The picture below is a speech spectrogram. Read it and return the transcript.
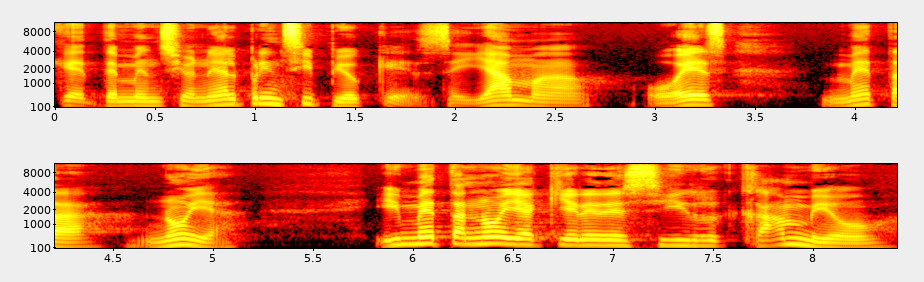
que te mencioné al principio que se llama o es metanoia. Y metanoia quiere decir cambio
